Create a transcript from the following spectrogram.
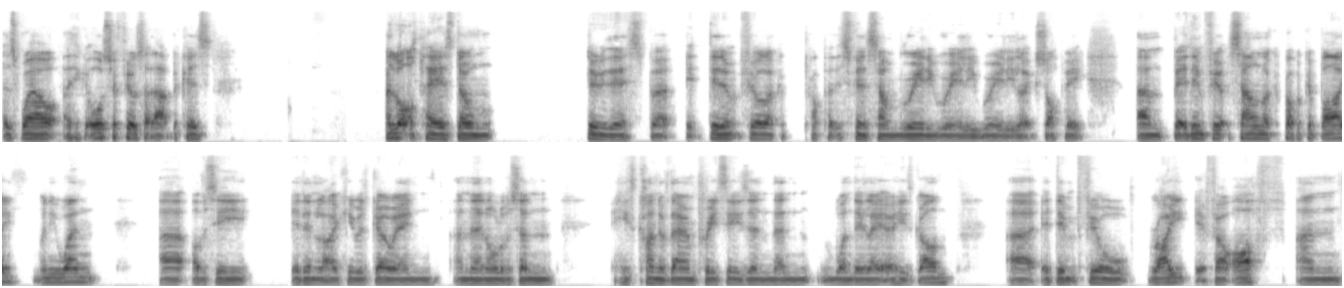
as well. I think it also feels like that because a lot of players don't do this, but it didn't feel like a proper. This is going to sound really, really, really like soppy, um, but it didn't feel sound like a proper goodbye when he went. Uh, obviously, it didn't like he was going, and then all of a sudden, he's kind of there in preseason. Then one day later, he's gone. Uh, it didn't feel right. It felt off, and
